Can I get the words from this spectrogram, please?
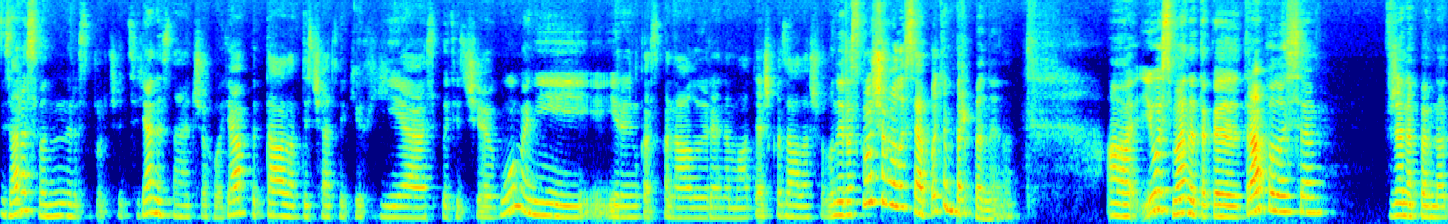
Зараз вони не розкручуються. Я не знаю чого. Я питала в дівчат, в яких є спиці чи гумані, Іринка з каналу Ірина Ма теж казала, що вони розкручувалися, а потім припинили. І ось в мене таке трапилося вже, напевно,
